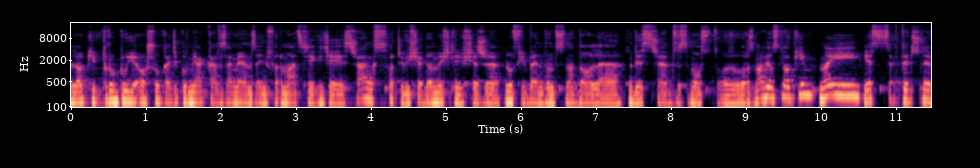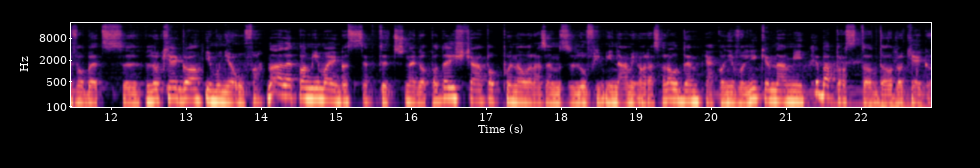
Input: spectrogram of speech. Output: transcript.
Loki próbuje oszukać gumiaka w zamian za informację, gdzie jest Shanks. Oczywiście domyślił się, że Luffy będąc na dole, gdy zszedł z mostu, rozmawiał z Lokim, no i jest sceptyczny wobec y, Lokiego i mu nie ufa. No ale pomimo jego sceptycznego podejścia, popłynął razem z Luffym i Nami oraz Roadem, jako niewolnikiem Nami, chyba prosto do Lokiego.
